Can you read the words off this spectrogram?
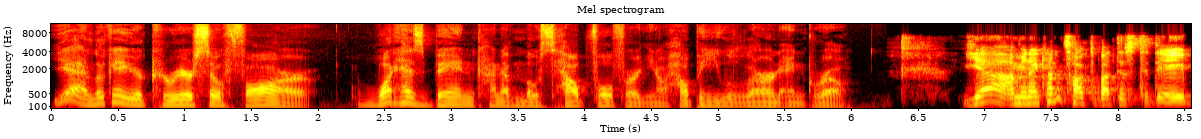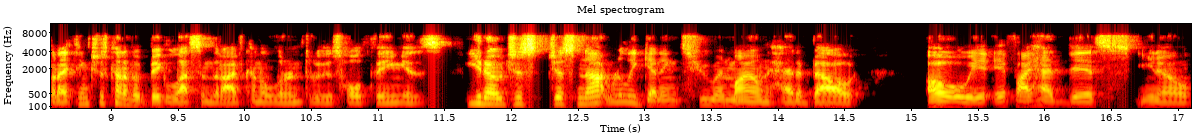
Yeah, looking at your career so far, what has been kind of most helpful for you know helping you learn and grow? Yeah, I mean, I kind of talked about this today, but I think just kind of a big lesson that I've kind of learned through this whole thing is, you know, just just not really getting too in my own head about, oh, if I had this, you know,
